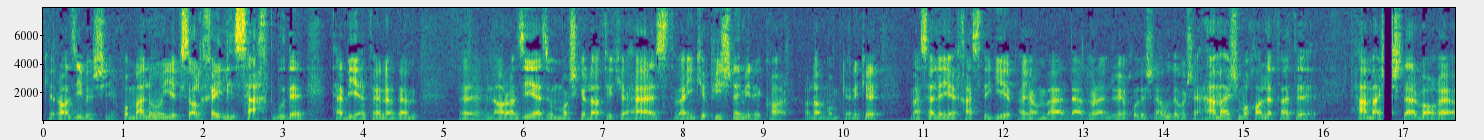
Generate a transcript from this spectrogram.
که راضی بشی. خب معلوم یک سال خیلی سخت بوده. طبیعتا آدم ناراضی از اون مشکلاتی که هست و اینکه پیش نمیره کار. حالا ممکنه که مسئله خستگی پیامبر در دورنجای خودش نبوده باشه. همش مخالفته. همش در واقع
